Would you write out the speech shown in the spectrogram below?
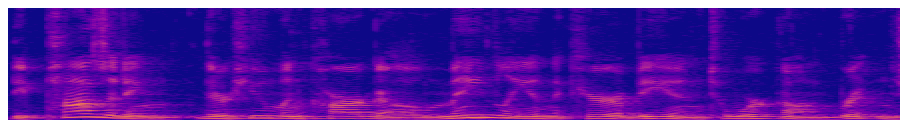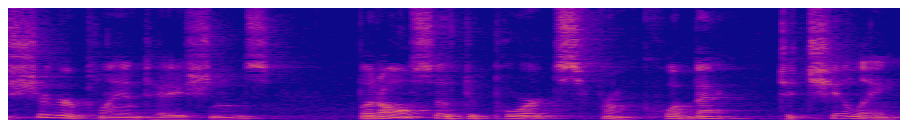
depositing their human cargo mainly in the Caribbean to work on Britain's sugar plantations, but also to ports from Quebec to Chile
